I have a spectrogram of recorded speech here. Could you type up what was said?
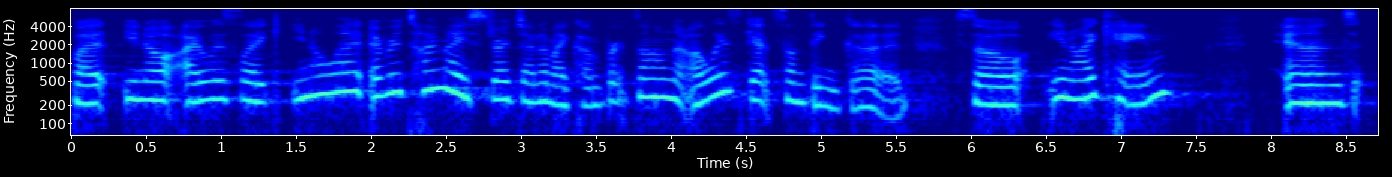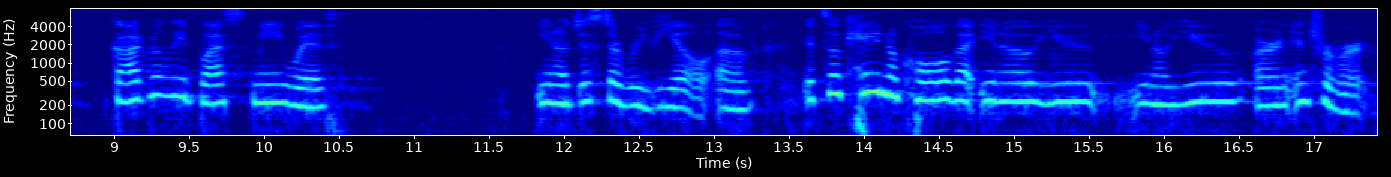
But, you know, I was like, you know what? Every time I stretch out of my comfort zone, I always get something good. So, you know, I came and God really blessed me with, you know, just a reveal of, it's okay, Nicole, that, you know, you, you know, you are an introvert,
